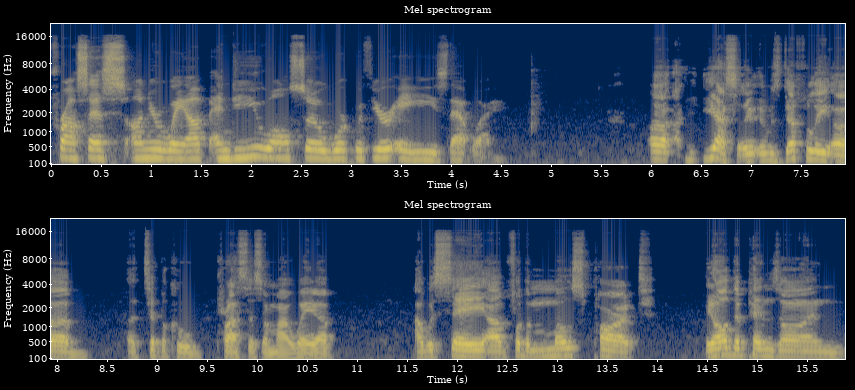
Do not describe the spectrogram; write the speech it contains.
process on your way up? And do you also work with your AEs that way? Uh, yes, it, was definitely a, a typical process on my way up. I would say, uh, for the most part, it all depends on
